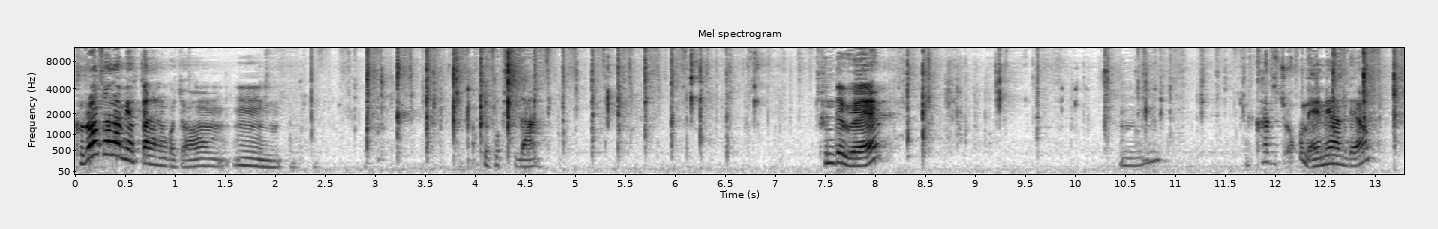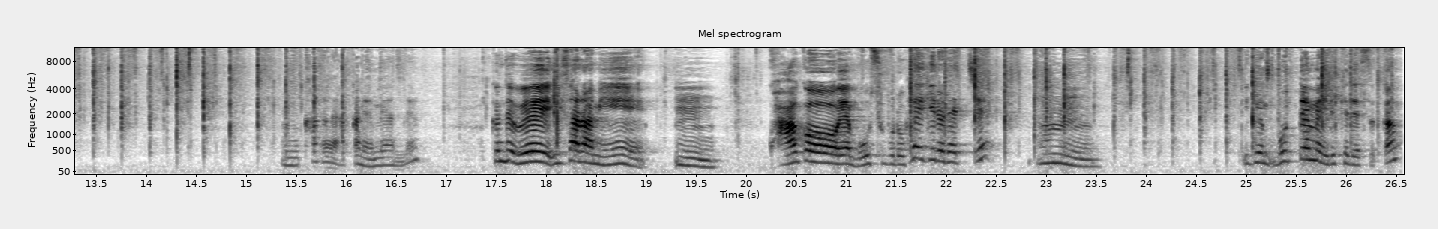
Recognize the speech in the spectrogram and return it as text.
그런 사람이었다는 거죠. 음. 이렇게 봅시다. 근데 왜? 음, 카드 조금 애매한데요? 음, 카드가 약간 애매한데? 근데 왜 이 사람이, 음, 과거의 모습으로 회귀를 했지? 음, 이게 뭐 때문에 이렇게 됐을까?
